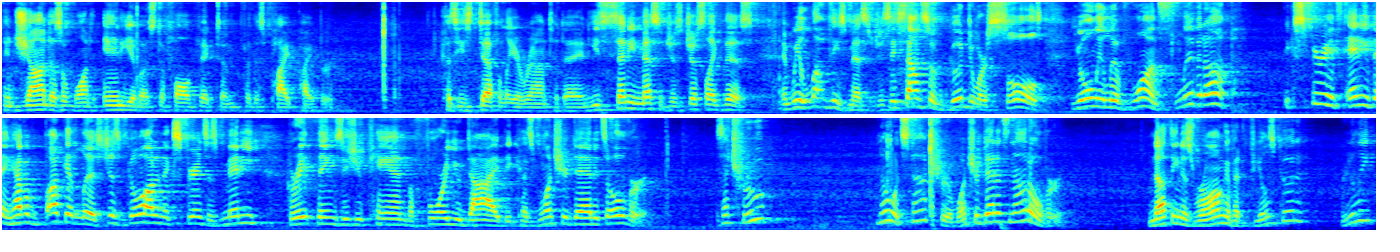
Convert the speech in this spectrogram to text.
And John doesn't want any of us to fall victim for this Pied Piper because he's definitely around today. And he's sending messages just like this. And we love these messages. They sound so good to our souls. You only live once, live it up. Experience anything. Have a bucket list. Just go out and experience as many great things as you can before you die because once you're dead, it's over. Is that true? No, it's not true. Once you're dead, it's not over. Nothing is wrong if it feels good? Really?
